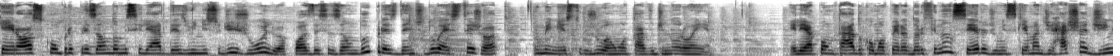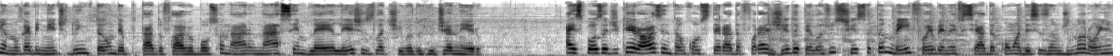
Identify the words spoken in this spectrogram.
Queiroz cumpre prisão domiciliar desde o início de julho, após decisão do presidente do STJ, o ministro João Otávio de Noronha. Ele é apontado como operador financeiro de um esquema de rachadinha no gabinete do então deputado Flávio Bolsonaro na Assembleia Legislativa do Rio de Janeiro. A esposa de Queiroz, então considerada foragida pela justiça, também foi beneficiada com a decisão de Noronha,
